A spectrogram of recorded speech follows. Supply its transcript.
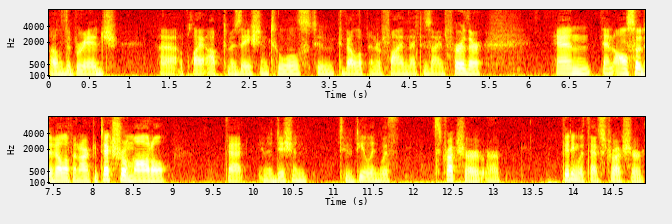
of the bridge. Uh, apply optimization tools to develop and refine that design further. And then also develop an architectural model that, in addition to dealing with structure or fitting with that structure,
